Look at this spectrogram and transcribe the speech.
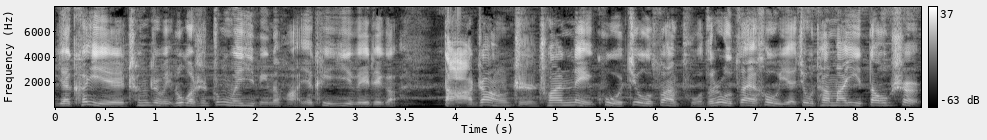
也可以称之为，如果是中文译名的话，也可以译为这个打仗只穿内裤，就算脯子肉再厚，也就他妈一刀事儿。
